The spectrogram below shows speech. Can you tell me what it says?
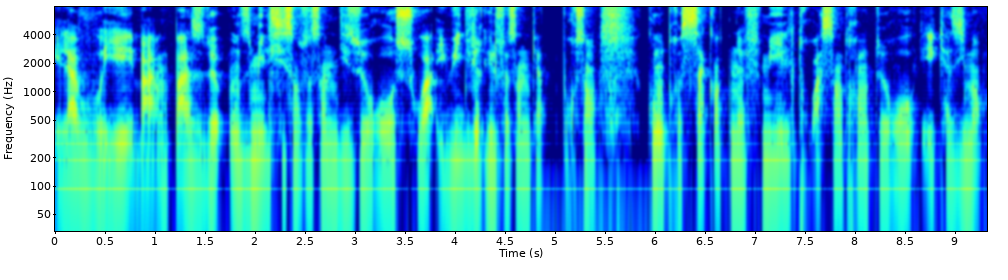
Et là, vous voyez, bah, on passe de 11 670 euros, soit 8,64% contre 59 330 euros et quasiment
